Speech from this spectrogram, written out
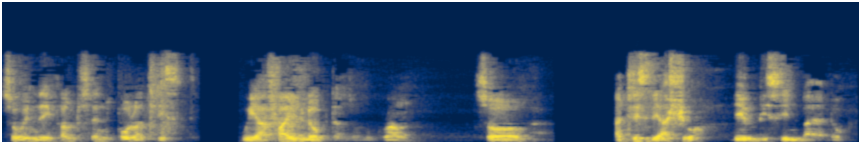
So when they come to St. Paul, at least we are five doctors on the ground. So at least they are sure they will be seen by a doctor.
